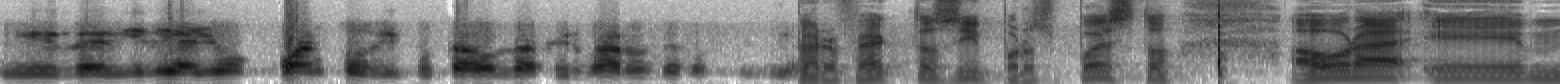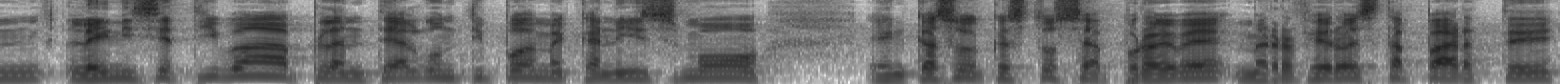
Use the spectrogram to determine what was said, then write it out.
y le diría yo cuántos diputados la firmaron de los civiles. Perfecto, sí, por supuesto. Ahora, eh, ¿la iniciativa plantea algún tipo de mecanismo en caso de que esto se apruebe? Me refiero a esta parte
